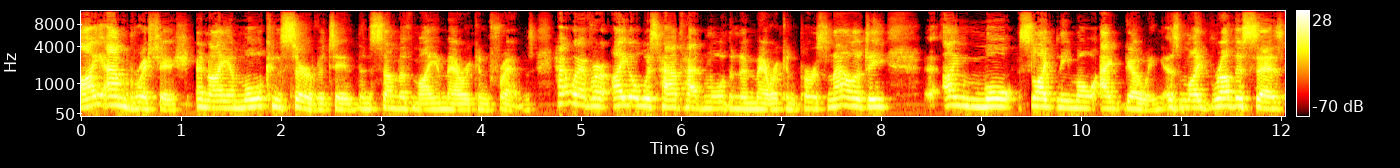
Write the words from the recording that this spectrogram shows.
I am British and I am more conservative than some of my American friends. However, I always have had more than American personality. I'm more, slightly more outgoing. As my brother says,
